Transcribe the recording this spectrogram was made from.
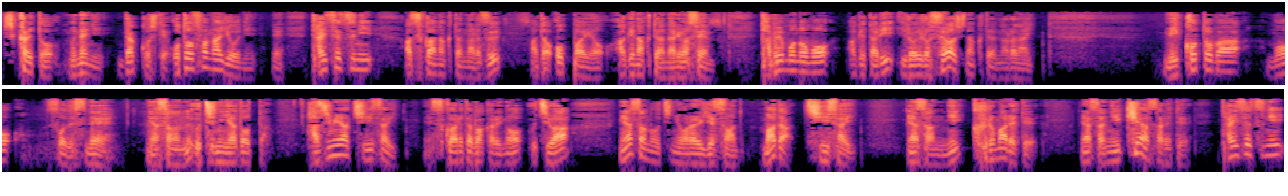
しっかりと胸に抱っこして落とさないように、ね、大切に扱わなくてはならず、またおっぱいをあげなくてはなりません。食べ物もあげたり、いろいろ世話をしなくてはならない。御言葉もそうですね、皆さんのうちに宿った。初めは小さい。救われたばかりのうちは、皆さんのうちにおられるイエス様はまだ小さい。皆さんにくるまれて、皆さんにケアされて、大切に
